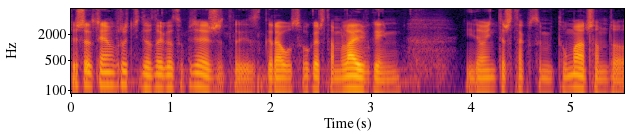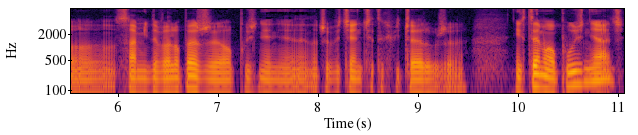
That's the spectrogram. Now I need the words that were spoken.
To jeszcze chciałem wrócić do tego, co powiedziałeś, że to jest gra usługa, czy tam live game. I oni też tak w sumie tłumaczą to sami deweloperzy opóźnienie, znaczy wycięcie tych feature'ów, że nie chcemy opóźniać,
